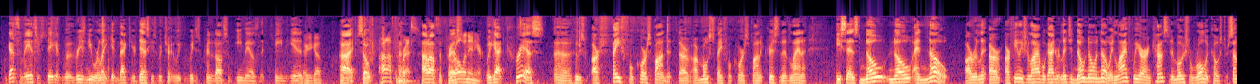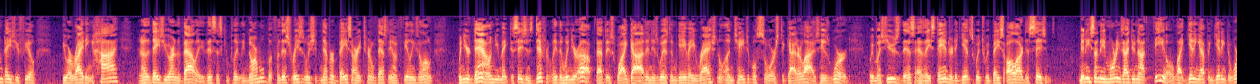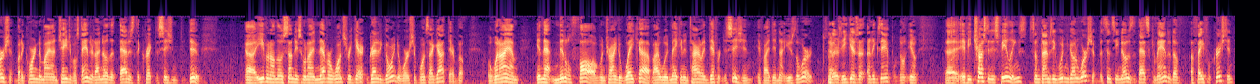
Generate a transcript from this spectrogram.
We got some answers, Jacob. The reason you were late getting back to your desk is we're tr- we we just printed off some emails that came in. There you go. All right. So Hot off the uh, press. hot off the press. Rolling in here. We got Chris, uh, who's our faithful correspondent, our, our most faithful correspondent, Chris in Atlanta. He says no, no, and no. Our, our, our feelings reliable guide in religion? No, no, and no. In life, we are in constant emotional roller coaster. Some days you feel you are riding high, and other days you are in the valley. This is completely normal, but for this reason, we should never base our eternal destiny on feelings alone. When you're down, you make decisions differently than when you're up. That is why God, in His wisdom, gave a rational, unchangeable source to guide our lives, His Word. We must use this as a standard against which we base all our decisions. Many Sunday mornings I do not feel like getting up and getting to worship, but according to my unchangeable standard, I know that that is the correct decision to do. Uh, even on those Sundays when I never once regretted going to worship once I got there. But, but when I am in that mental fog when trying to wake up, I would make an entirely different decision if I did not use the word. So Yeah. there's he gives a, an example. Don't you know? Uh, if he trusted his feelings, sometimes he wouldn't go to worship. But since he knows that that's commanded of a faithful Christian,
